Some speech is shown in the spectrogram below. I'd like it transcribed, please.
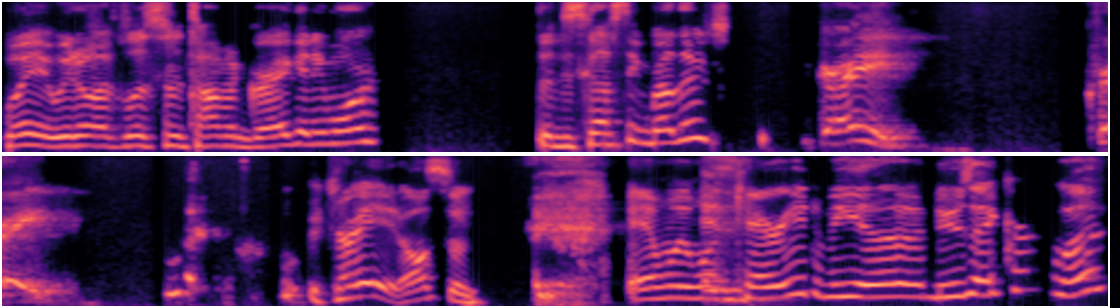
Wait, we don't have to listen to Tom and Greg anymore? The Disgusting Brothers? great, great. Great, awesome. And we want Kerry to be a news anchor? What?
